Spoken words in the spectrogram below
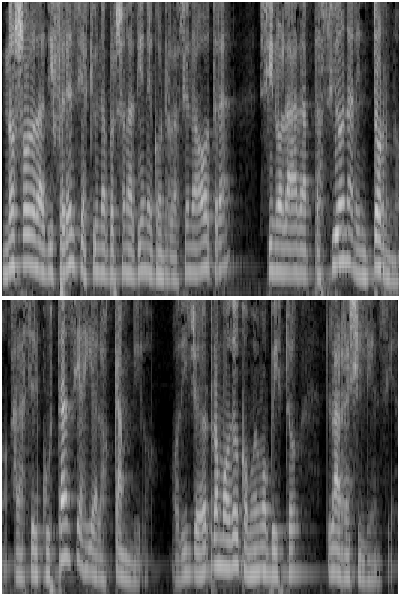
no solo las diferencias que una persona tiene con relación a otra, sino la adaptación al entorno, a las circunstancias y a los cambios, o dicho de otro modo, como hemos visto, la resiliencia.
